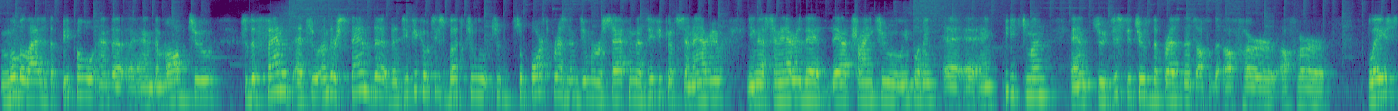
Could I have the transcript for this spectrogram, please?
mobilize the people and the and the mob to to defend uh, to understand the, the difficulties but to, to support President Dilma Rousseff in a difficult scenario in a scenario that they are trying to implement uh, uh, impeachment and to destitute the president of the, of her of her place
